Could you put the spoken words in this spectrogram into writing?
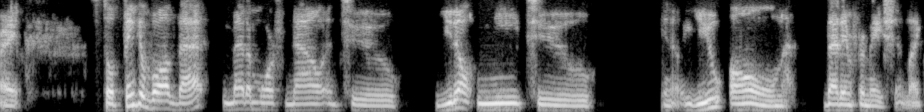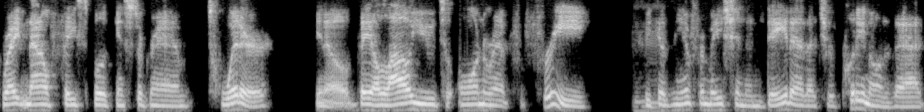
right? So think of all that metamorph now into you don't need to, you know, you own that information. Like right now, Facebook, Instagram, Twitter, you know, they allow you to on ramp for free mm-hmm. because the information and data that you're putting on that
